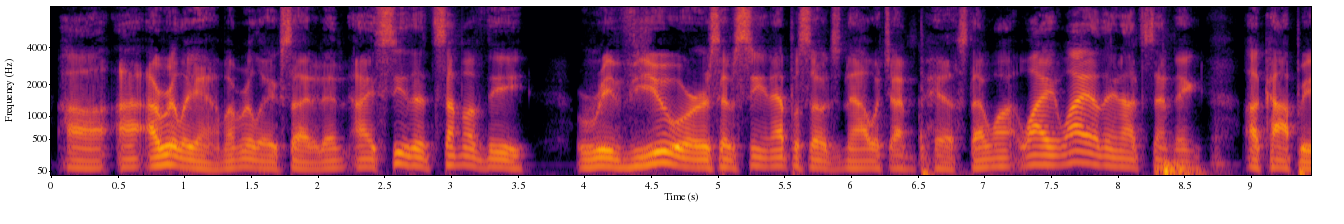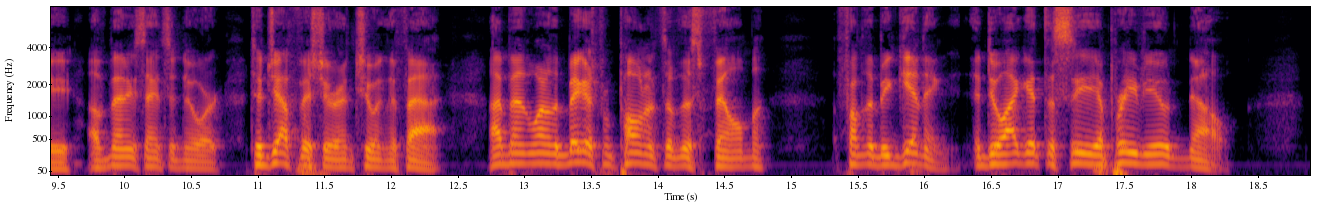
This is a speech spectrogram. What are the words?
Uh, I, I really am. I'm really excited, and I see that some of the reviewers have seen episodes now, which I'm pissed. I want why why are they not sending a copy of Many Saints of Newark to Jeff Fisher and Chewing the Fat? I've been one of the biggest proponents of this film from the beginning. Do I get to see a preview? No.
